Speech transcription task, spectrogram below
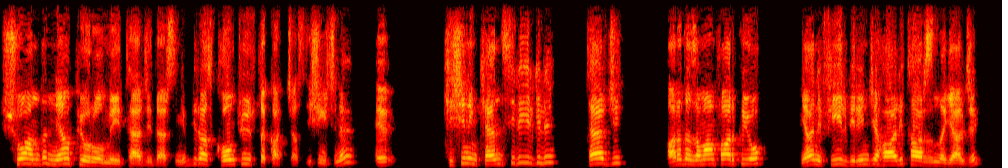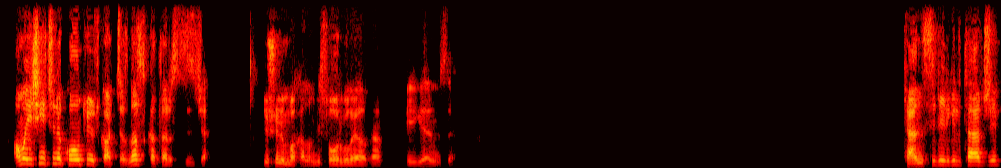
şu anda ne yapıyor olmayı tercih edersin gibi. Biraz continuous da katacağız işin içine. E, kişinin kendisiyle ilgili tercih. Arada zaman farkı yok. Yani fiil birinci hali tarzında gelecek. Ama işin içine continuous katacağız. Nasıl katarız sizce? Düşünün bakalım. Bir sorgulayalım hem bilgilerimizi. Kendisiyle ilgili tercih.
